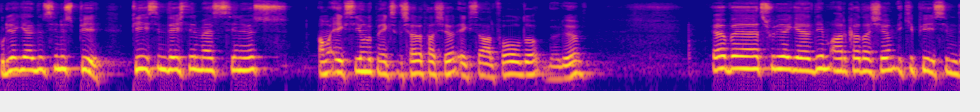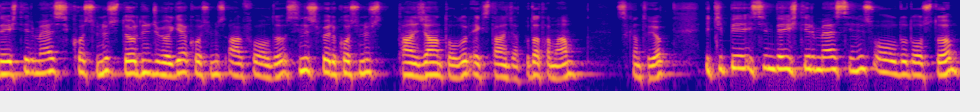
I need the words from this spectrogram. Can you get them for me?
Buraya geldim sinüs pi. Pi isim değiştirmez sinüs. Ama eksiyi unutma. Eksi dışarı taşır. Eksi alfa oldu. Bölüm. Evet şuraya geldim arkadaşım 2 pi isim değiştirmez kosinüs dördüncü bölge kosinüs alfa oldu. Sinüs bölü kosinüs tanjant olur eksi tanjant bu da tamam sıkıntı yok. 2 pi isim değiştirmez sinüs oldu dostum.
